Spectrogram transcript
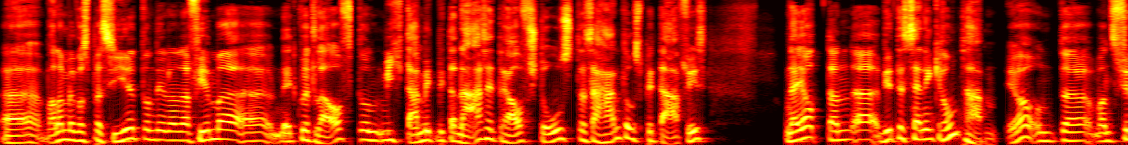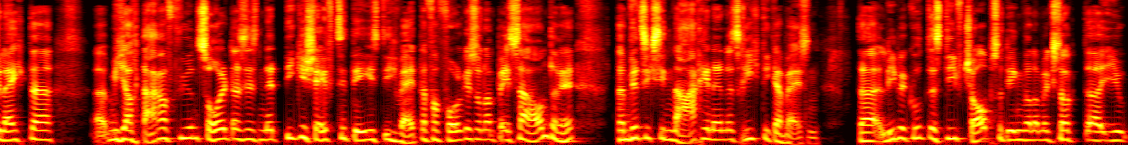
äh, wenn einmal was passiert und in einer Firma äh, nicht gut läuft und mich damit mit der Nase drauf stoßt, dass ein Handlungsbedarf ist, naja, dann äh, wird es seinen Grund haben. Ja, und äh, wenn es vielleicht äh, mich auch darauf führen soll, dass es nicht die Geschäftsidee ist, die ich weiterverfolge, sondern besser andere, dann wird sich im Nachhinein als richtig erweisen. Der liebe gute Steve Jobs hat irgendwann einmal gesagt, uh, you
